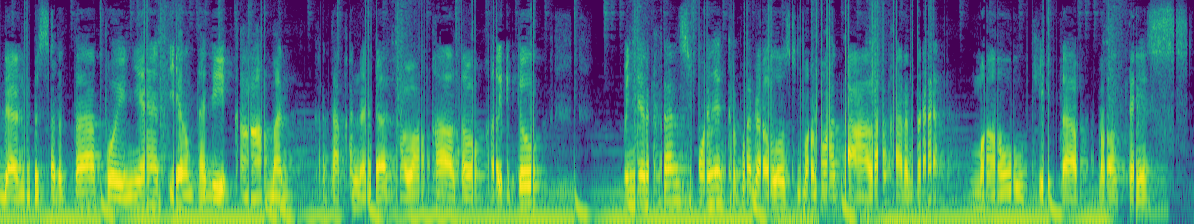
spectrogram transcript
dan beserta poinnya yang tadi Kang Ahmad katakan adalah tawakal. Tawakal itu menyerahkan semuanya kepada Allah Subhanahu wa taala karena mau kita protes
